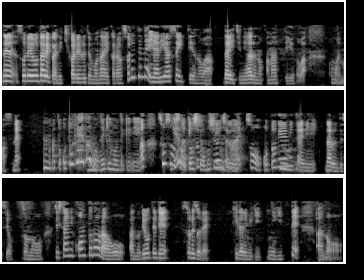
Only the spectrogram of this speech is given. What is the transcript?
ね、それを誰かに聞かれるでもないから、それでね、やりやすいっていうのは、第一にあるのかなっていうのは思いますね。うん、あと、音ゲーだもんね、基本的に。あそうそうそう。ゲームとして面白いんじゃない？そう、音ゲーみたいになるんですよ。その、実際にコントローラーを、あの、両手で、それぞれ、左右握って、あの、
